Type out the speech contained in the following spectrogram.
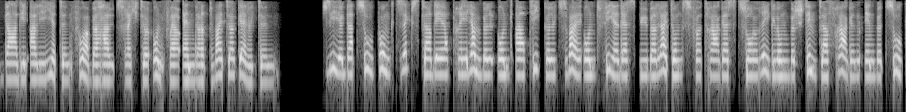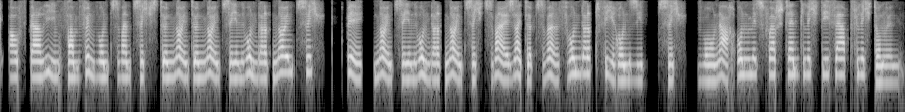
da die alliierten Vorbehaltsrechte unverändert weiter gelten. Siehe dazu Punkt 6 der Präambel und Artikel 2 und 4 des Überleitungsvertrages zur Regelung bestimmter Fragen in Bezug auf Berlin vom 25.09.1990 B. 1990 2 Seite 1274, wonach unmissverständlich die Verpflichtungen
